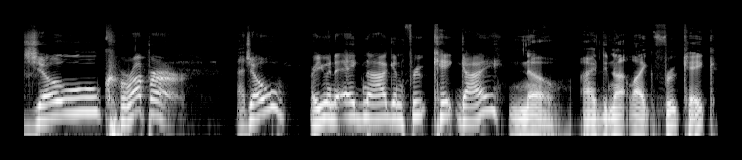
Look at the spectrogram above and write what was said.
Joe Crupper. Joe, are you an eggnog and fruitcake guy? No, I do not like fruitcake,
